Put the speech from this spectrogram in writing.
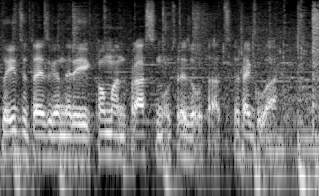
līdzjutējs, gan arī komanda prasa mums rezultātus regulāri.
